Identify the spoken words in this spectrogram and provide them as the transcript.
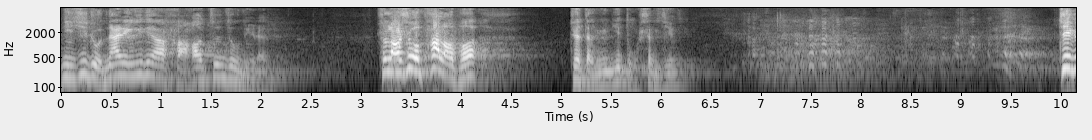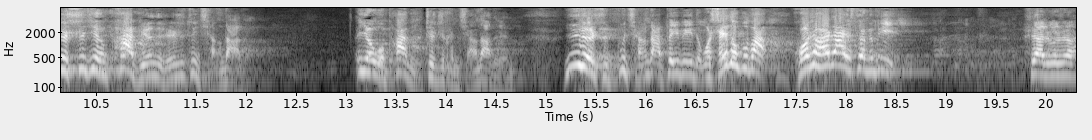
你记住，男人一定要好好尊重女人。说老师，我怕老婆，这等于你懂圣经。这个世界上怕别人的人是最强大的。哎呀，我怕你，这是很强大的人。越是不强大、卑微的，我谁都不怕，皇上还大也算个屁。是啊，是不是？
